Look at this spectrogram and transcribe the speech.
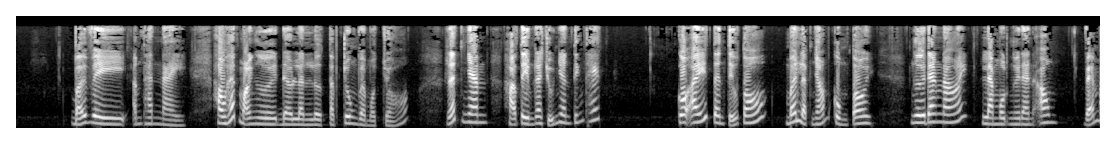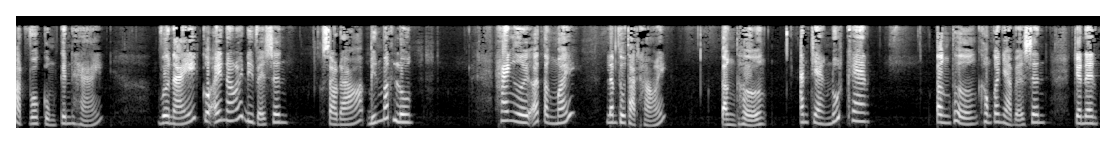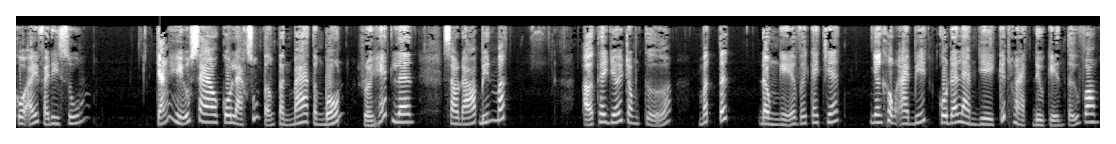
Bởi vì âm thanh này, hầu hết mọi người đều lần lượt tập trung về một chỗ. Rất nhanh, họ tìm ra chủ nhân tiếng thét. Cô ấy tên tiểu tố, mới lập nhóm cùng tôi. Người đang nói là một người đàn ông, vẻ mặt vô cùng kinh hãi. Vừa nãy cô ấy nói đi vệ sinh, sau đó biến mất luôn. Hai người ở tầng mấy? Lâm thu thạch hỏi. Tầng thượng, anh chàng nút khan tầng thượng không có nhà vệ sinh, cho nên cô ấy phải đi xuống. Chẳng hiểu sao cô lạc xuống tận tầng ba, tầng bốn, rồi hét lên, sau đó biến mất. Ở thế giới trong cửa, mất tích, đồng nghĩa với cái chết, nhưng không ai biết cô đã làm gì kích hoạt điều kiện tử vong.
